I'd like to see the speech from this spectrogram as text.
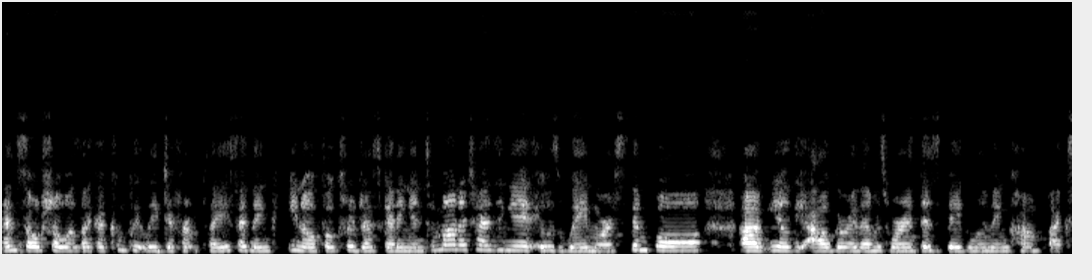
and social was like a completely different place. I think, you know, folks were just getting into monetizing it. It was way more simple. Um, you know, the algorithms weren't this big looming complex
